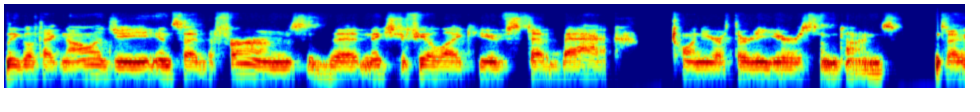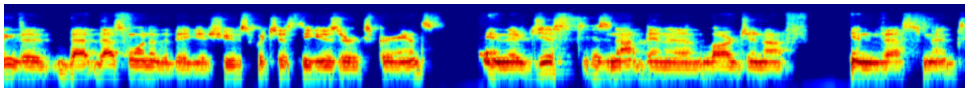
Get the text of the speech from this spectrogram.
legal technology inside the firms that makes you feel like you've stepped back 20 or 30 years sometimes. And so I think that, that that's one of the big issues, which is the user experience. And there just has not been a large enough investment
